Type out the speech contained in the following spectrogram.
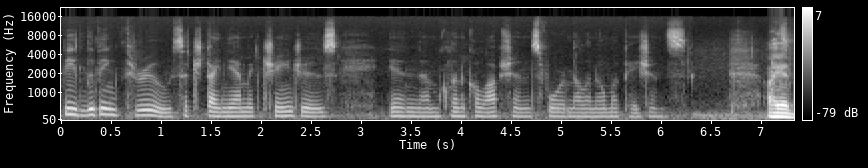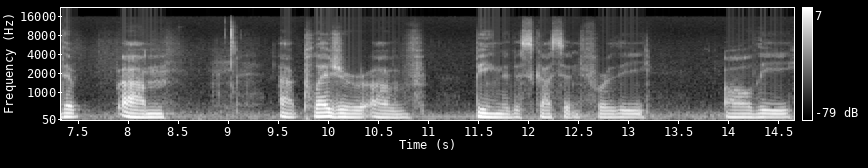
be living through such dynamic changes in um, clinical options for melanoma patients. I had the um, uh, pleasure of being the discussant for the all the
